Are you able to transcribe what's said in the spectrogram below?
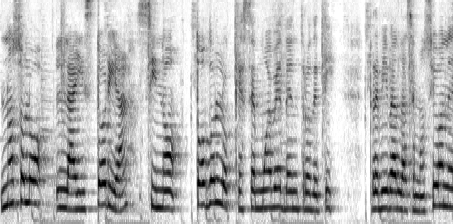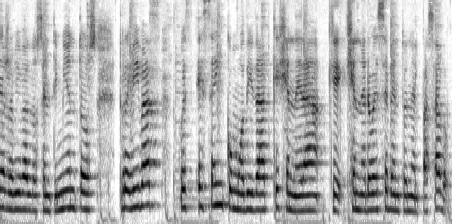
no solo la historia, sino todo lo que se mueve dentro de ti. Revivas las emociones, revivas los sentimientos, revivas pues esa incomodidad que genera que generó ese evento en el pasado.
